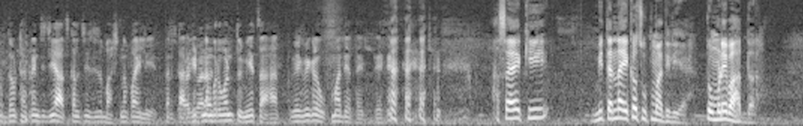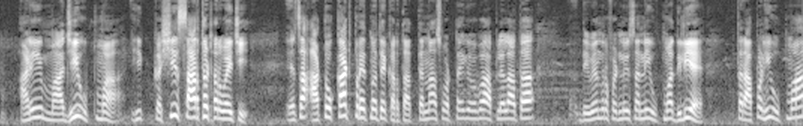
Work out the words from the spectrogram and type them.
उद्धव ठाकरेंची जी आजकालची जी भाषणं पाहिली तर टार्गेट नंबर वन तुम्हीच आहात. वेगवेगळ्या उपमा देत आहेत ते. असं आहे की मी त्यांना एकच उपमा दिली आहे टोमणे बहादर आणि माझी उपमा ही कशी सार्थ ठरवायची याचा आटोकाट प्रयत्न ते करतात. त्यांना असं वाटतं की बाबा आपल्याला आता देवेंद्र फडणवीसांनी उपमा दिली आहे तर आपण ही उपमा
